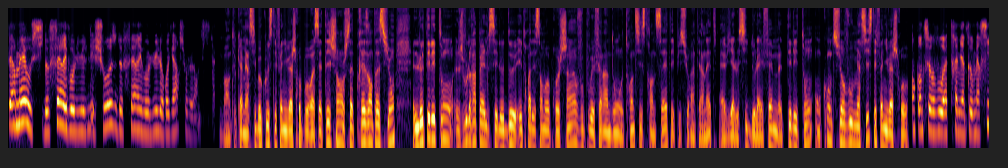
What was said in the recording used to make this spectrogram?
permet aussi de faire évoluer les choses, de faire évoluer le regard sur le handicap. Bon, en tout cas, merci beaucoup Stéphanie Vachereau pour euh, cet échange, cette présentation. Le Téléthon, je vous le rappelle, c'est le 2 et 3 décembre prochain. Vous pouvez faire un don au 3637 et puis sur Internet euh, via le site de l'AFM Téléthon. On compte sur vous. Merci Stéphanie Vachereau. On compte sur vous. À très bientôt. Merci.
